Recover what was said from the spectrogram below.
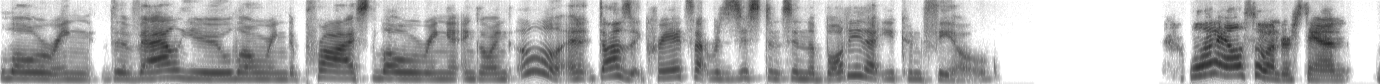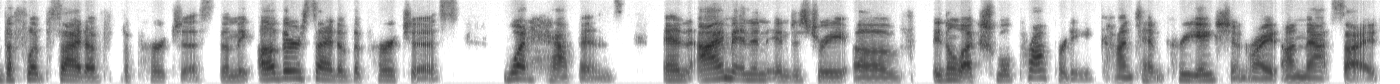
lowering the value, lowering the price, lowering it, and going, oh, and it does. It creates that resistance in the body that you can feel. Well, I also understand the flip side of the purchase. Then the other side of the purchase, what happens? And I'm in an industry of intellectual property, content creation, right? On that side.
